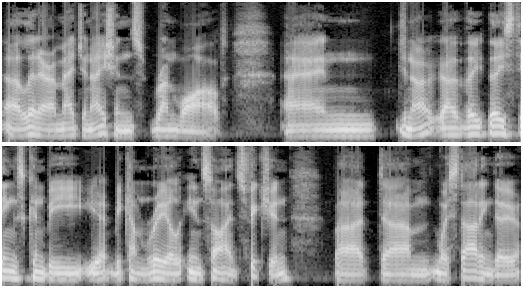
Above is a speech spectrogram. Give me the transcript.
uh, let our imaginations run wild. And you know, uh, the, these things can be become real in science fiction, but um, we're starting to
